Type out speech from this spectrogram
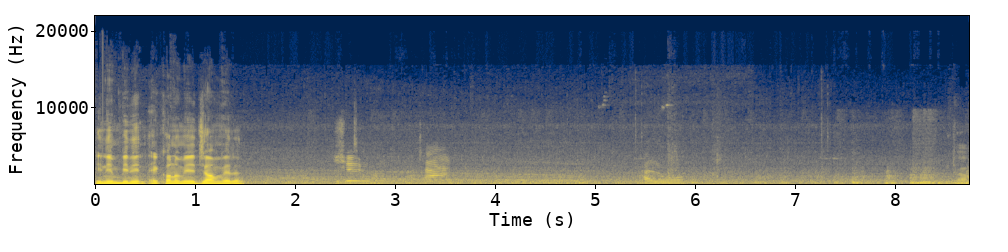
İnin binin ekonomiye can verin. Schönen guten Tag. Hallo. Tag.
